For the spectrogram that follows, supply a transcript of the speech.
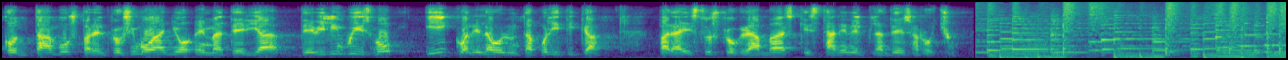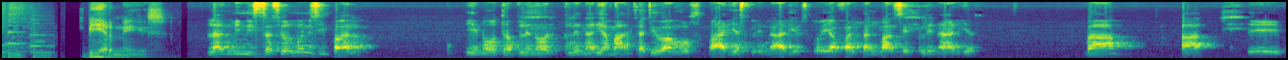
contamos para el próximo año en materia de bilingüismo y cuál es la voluntad política para estos programas que están en el plan de desarrollo. Viernes. La administración municipal y en otra plenaria más, ya llevamos varias plenarias, todavía faltan más plenarias, va a eh,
